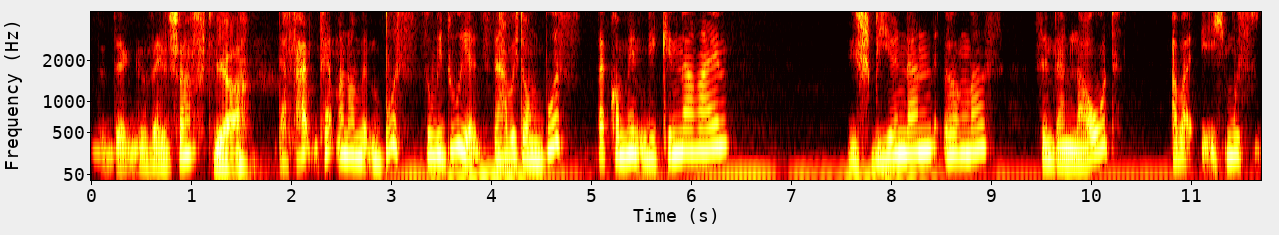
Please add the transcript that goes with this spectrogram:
der Gesellschaft? Ja. Da fährt, fährt man noch mit dem Bus, so wie du jetzt. Da habe ich doch einen Bus, da kommen hinten die Kinder rein, die spielen dann irgendwas, sind dann laut, aber ich muss,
